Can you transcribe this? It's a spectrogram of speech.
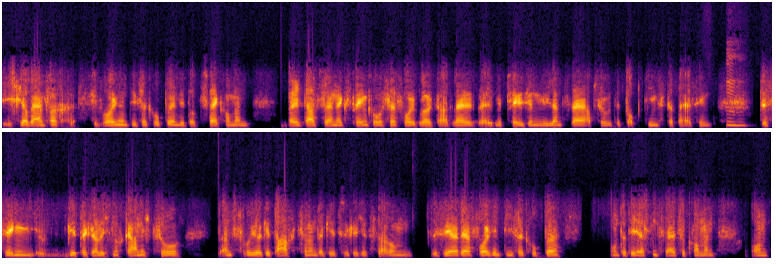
Ich glaube einfach, sie wollen in dieser Gruppe in die Top 2 kommen, weil das ein extrem großer Erfolg war, gerade weil, weil mit Chelsea und Milan zwei absolute Top-Teams dabei sind. Mhm. Deswegen wird da, glaube ich, noch gar nicht so ans Früher gedacht, sondern da geht es wirklich jetzt darum, es wäre der Erfolg in dieser Gruppe, unter die ersten zwei zu kommen. Und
